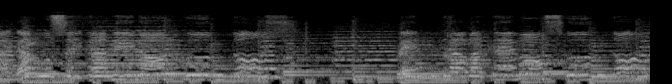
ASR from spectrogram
hagamos el camino juntos, ven, trabajemos juntos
